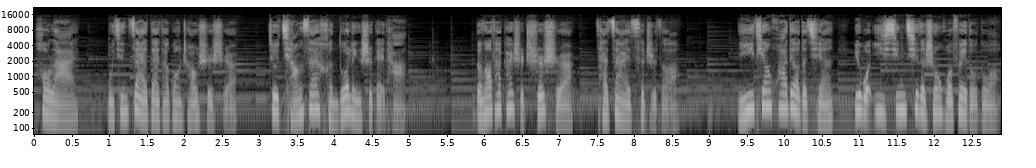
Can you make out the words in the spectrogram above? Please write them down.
后来，母亲再带他逛超市时。就强塞很多零食给他，等到他开始吃时，才再次指责：“你一天花掉的钱比我一星期的生活费都多。”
